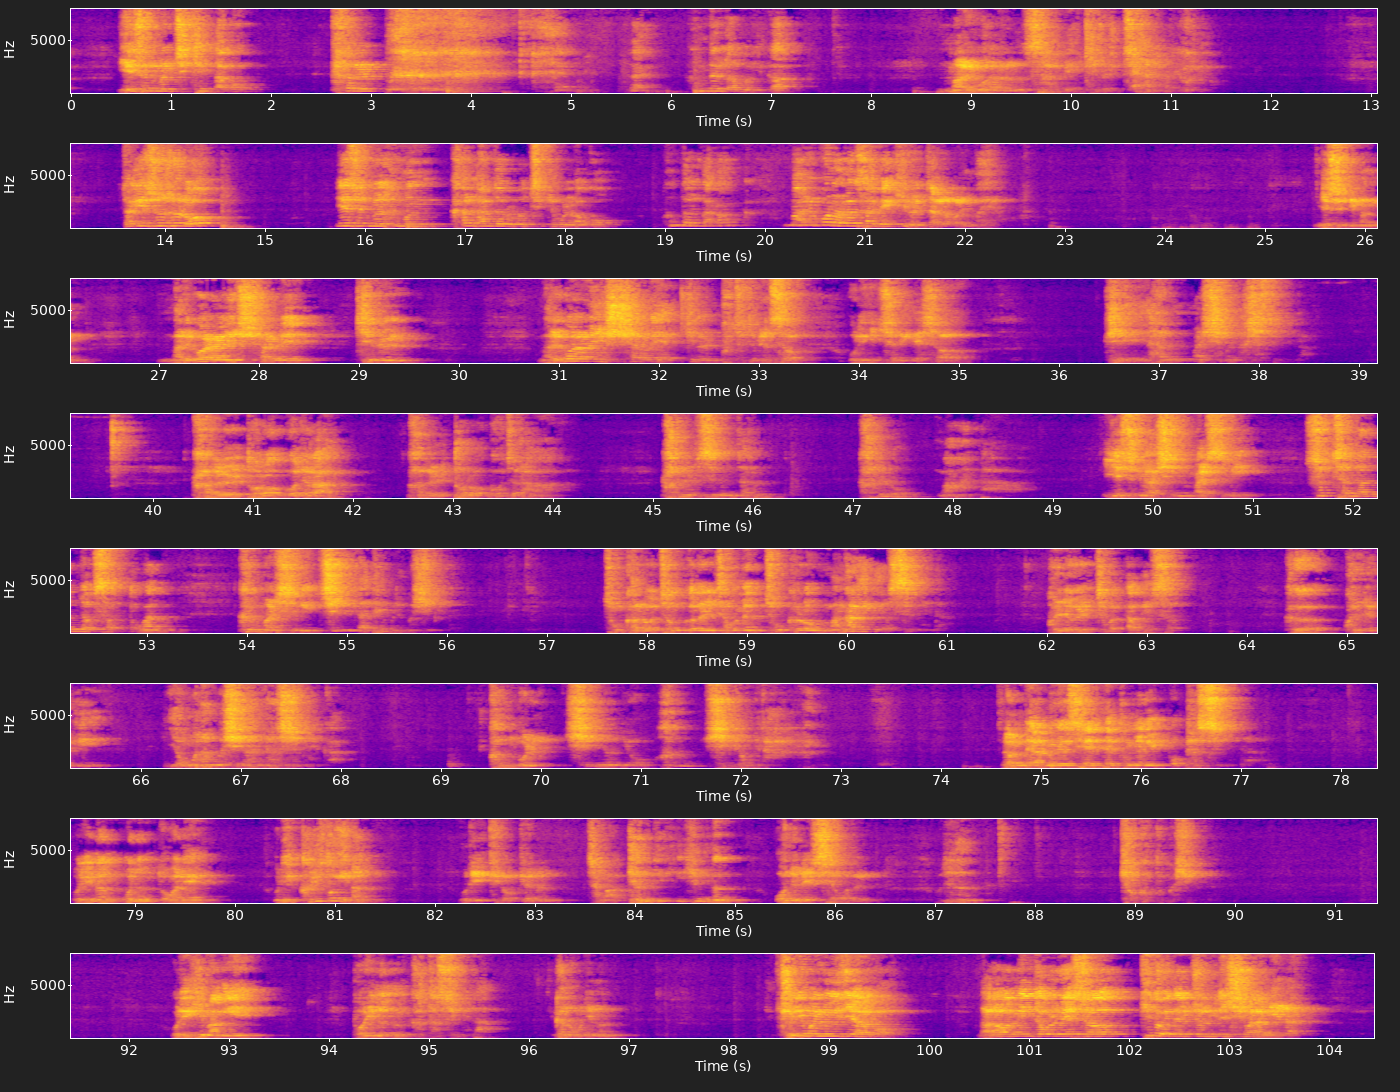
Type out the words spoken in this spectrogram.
예수님을 지킨다고 칼을 팍 흔들다 보니까 말고라는 사람의 길을 잘라버리고 자기 스스로 예수님을 한번 칼 한 자루로 지켜보려고 흔들다가 말고라는 사람의 길을 잘라버린 거예요. 예수님은 말고라는 사람의 길을 말고라는 사람의 길을 붙여주면서 우리 저에게서 귀한 말씀을 하셨습니다. 칼을 도로 꽂아라, 칼을 도로 꽂아라. 칼을 쓰는 자는 칼로 망한다. 예수님이 하신 말씀이 수천 년 역사 동안 그 말씀이 진리가 되어버린 것입니다. 총칼로 정권을 잡으면 총칼로 망하게 되었습니다. 권력을 잡았다고 해서 그 권력이 영원한 것이 아니었습니까? 건물 10년이요, 한 11호입니다. 여러분, 대한민국의 새 대통령이 뽑혔습니다. 우리는 5년 동안에 우리 그리스도인은, 우리 기독교는 차마 견디기 힘든 5년의 세월을 우리는 겪었던 것입니다. 우리 희망이 보이는 것 같았습니다. 그러나 우리는 주님을 의지하고 나라와 민족을 위해서 기도해야 될 줄 믿으시기 바랍니다.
